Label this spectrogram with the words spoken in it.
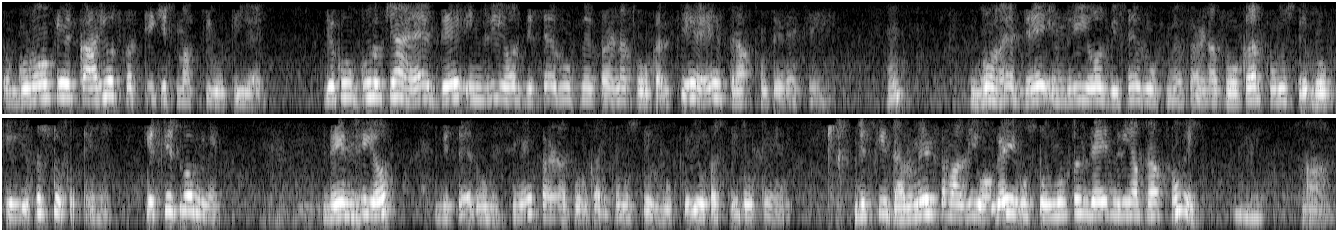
तो गुणों के कार्योत्पत्ति की समाप्ति होती है। देखो, गुण क्या है? दे इंद्रिय और विषय रूप में परिणत होकर के प्राप्त होते रहते हैं? गुण है, दे इंद्रिय और विषय रूप में परिणत होकर पुरुष के भोग के लिए प्रस्तुत होते हैं। किस किस रूप में? दे इंद्रिय और विषय रूप में परिणत होकर पुरुष के भोग के लिए उपस्थित होते हैं। जिसकी धर्मिक समाधि हो गई, उसको नूतन दे इंद्रिया प्राप्त हो गई? हाँ।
